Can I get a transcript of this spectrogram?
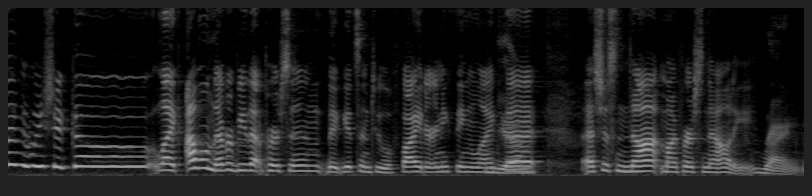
maybe we should go. Like, I will never be that person that gets into a fight or anything like Yeah. that. That's just not my personality. Right.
